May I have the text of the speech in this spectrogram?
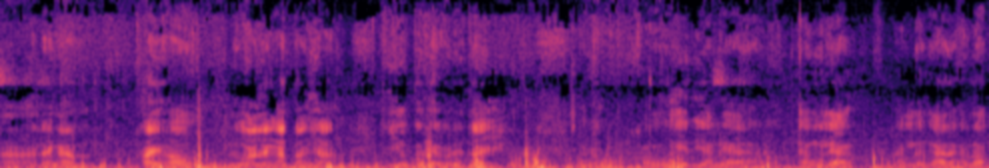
อ่าแรงงานไทยเข้าหรือว่าแรงงานต่างชาติที่อยู่ประเทศประเทศไทยนะครับผมเขาเฮ็ดอย่างเนี้ยทางมือแรงทางเรื่องงานนะครับเนาะ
